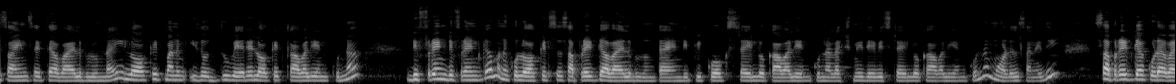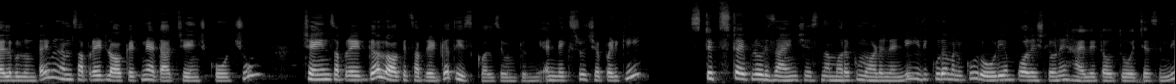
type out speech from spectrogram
డిజైన్స్ అయితే అవైలబుల్ ఉన్నాయి. లాకెట్ మనం ఇది వద్దు వేరే లాకెట్ కావాలి అనుకున్న డిఫరెంట్ డిఫరెంట్‌గా మనకు లాకెట్స్ సపరేట్గా అవైలబుల్ ఉంటాయండి. పికోక్ స్టైల్‌లో కావాలి అనుకున్న, లక్ష్మీదేవి స్టైల్‌లో కావాలి అనుకున్న మోడల్స్ అనేది సపరేట్గా కూడా అవైలబుల్ ఉంటాయి. మనం సపరేట్ లాకెట్‌ని అటాచ్ చేయించుకోవచ్చు. చైన్ సపరేట్గా లాకెట్ సపరేట్గా తీసుకోవాల్సి ఉంటుంది. అండ్ నెక్స్ట్ వచ్చేప్పటికి స్టిప్స్ టైప్‌లో డిజైన్ చేసిన మరొక మోడల్ అండి. ఇది కూడా మనకు రోడియం పాలిష్‌లోనే హైలైట్ అవుతూ వచ్చేసింది.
